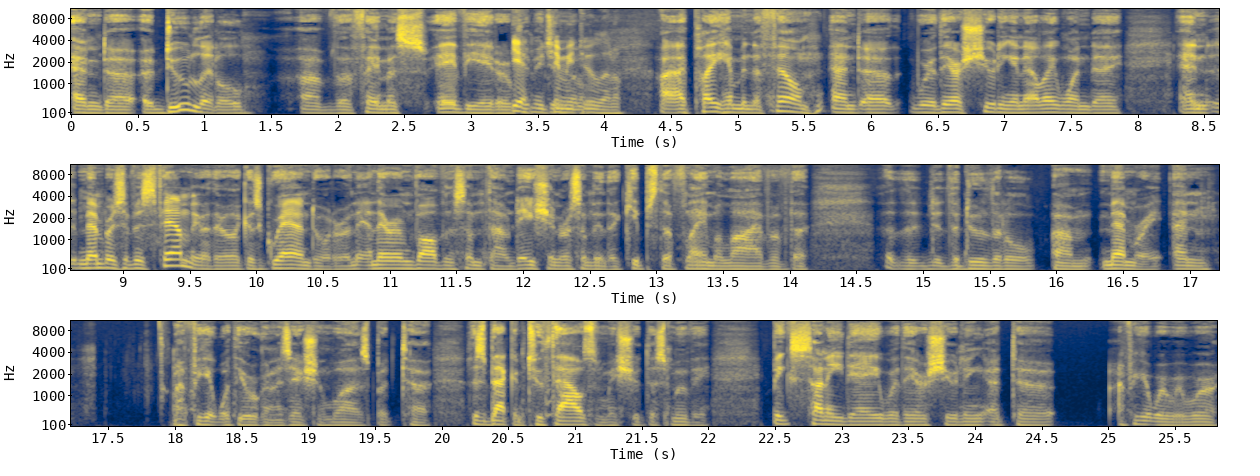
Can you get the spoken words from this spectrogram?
and uh, Doolittle of the famous aviator Yeah, Jimmy, Jimmy Doolittle. I, I play him in the film, and uh, we're there shooting in L.A. one day, and members of his family are there, like his granddaughter, and, and they're involved in some foundation or something that keeps the flame alive of the the, the Doolittle um, memory, and. I forget what the organization was, but uh, this is back in 2000. We shoot this movie. Big sunny day. We're there shooting at uh, I forget where we were,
